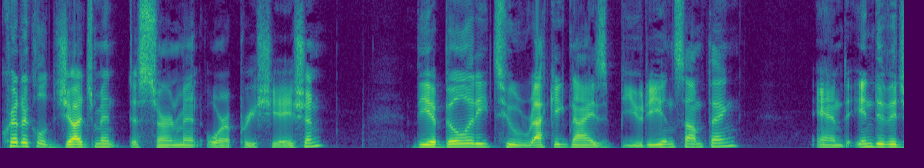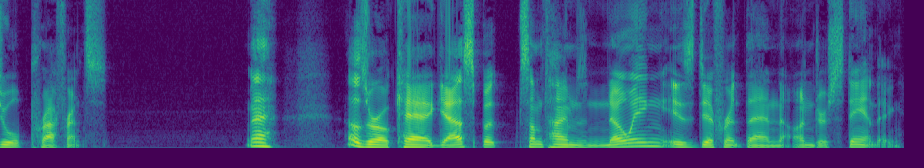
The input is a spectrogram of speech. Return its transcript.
critical judgment, discernment, or appreciation, the ability to recognize beauty in something, and individual preference. Eh, those are okay, I guess, but sometimes knowing is different than understanding.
